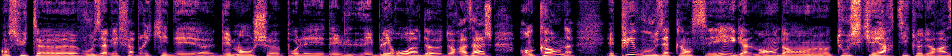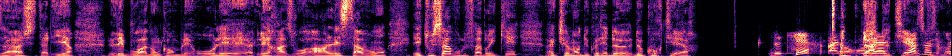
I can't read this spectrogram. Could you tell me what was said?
Ensuite euh, vous avez fabriqué des, euh, des manches pour les, des, les blaireaux hein, de, de, rasage en corne. Et puis vous vous êtes lancé également dans tout ce qui est articles de rasage, c'est-à-dire les bois donc en blaireau, les, les rasoirs, les savons et tout ça vous le fabriquez actuellement du côté de, de Courtière. De tiers. Alors, ah, on de tiers, excusez-moi.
